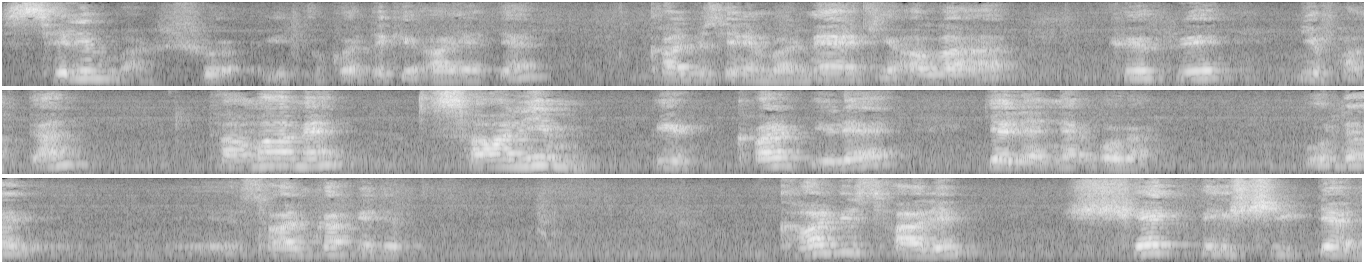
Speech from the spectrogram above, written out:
selim var. Şu yukarıdaki ayette kalbi selim var. Meğer ki Allah'a küfrü nifaktan tamamen salim bir kalp ile gelenler olan. Burada e, salim kalp nedir? Kalbi salim şek ve şirkten,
